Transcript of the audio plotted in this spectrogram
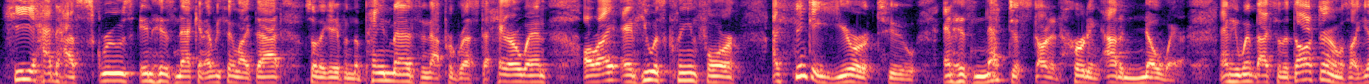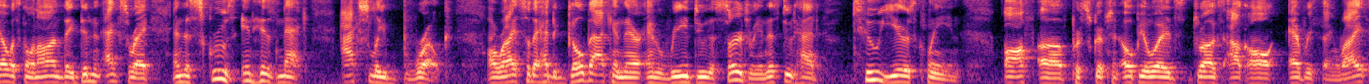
he had to have screws in his neck and everything like that. So they gave him the pain meds and that progressed to heroin, all right? And he was clean for I think a year or two, and his neck just started hurting out of nowhere. And he went back to the doctor and was like, yo, what's going on? They did an x-ray and the screws in his neck actually broke, all right? So they had to go back in there and redo the surgery. And this dude had two years clean off of prescription opioids, drugs, alcohol, everything, right?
